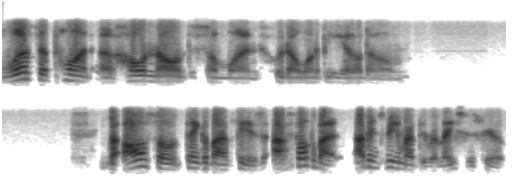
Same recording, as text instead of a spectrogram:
What's the point of holding on to someone who don't want to be held on? But also think about this. I spoke about. I've been speaking about the relationship.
